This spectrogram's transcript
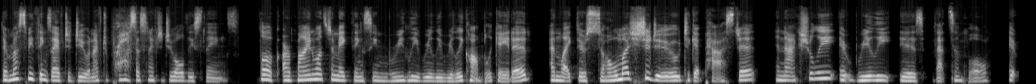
there must be things I have to do and I have to process and I have to do all these things. Look, our mind wants to make things seem really, really, really complicated. And like there's so much to do to get past it. And actually, it really is that simple. It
